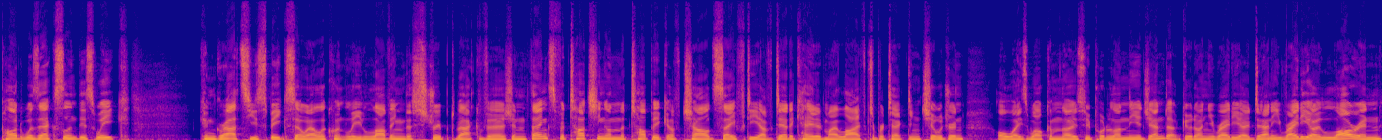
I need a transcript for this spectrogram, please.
Pod was excellent this week. Congrats, you speak so eloquently, loving the stripped back version. Thanks for touching on the topic of child safety. I've dedicated my life to protecting children. Always welcome those who put it on the agenda. Good on you, Radio Danny. Radio Lauren,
